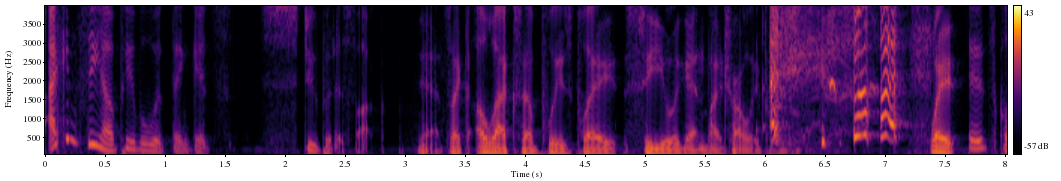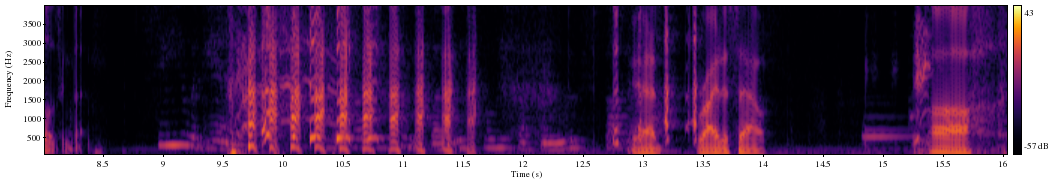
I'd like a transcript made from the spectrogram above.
I can see how people would think it's stupid as fuck. Yeah, it's like Alexa, please play "See You Again" by Charlie Puth. Wait, It's closing time. See you again. Wiz Khalifa from Ruth's Spot. yeah, ride us out. Oh.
